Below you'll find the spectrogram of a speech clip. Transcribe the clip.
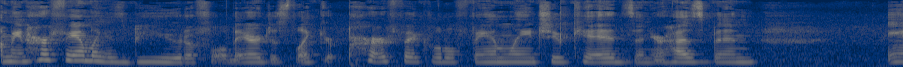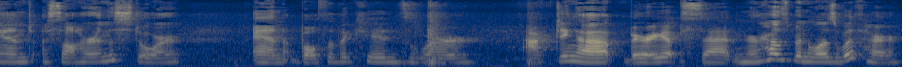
I mean, her family is beautiful. They are just like your perfect little family, two kids and your husband and I saw her in the store, and both of the kids were acting up, very upset, and her husband was with her.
